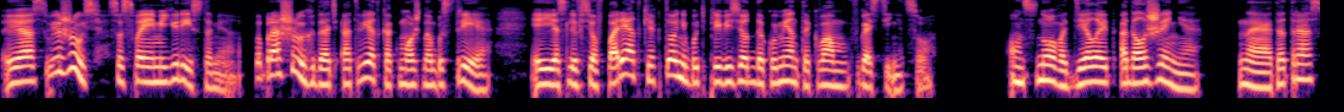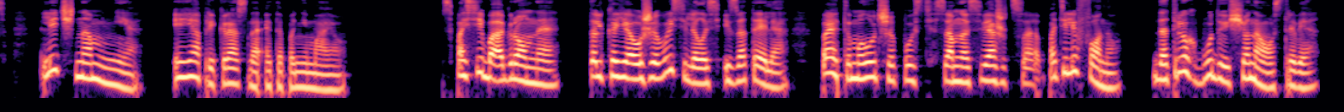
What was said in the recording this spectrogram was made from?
«Я свяжусь со своими юристами, попрошу их дать ответ как можно быстрее, и если все в порядке, кто-нибудь привезет документы к вам в гостиницу». Он снова делает одолжение, на этот раз лично мне, и я прекрасно это понимаю. «Спасибо огромное, только я уже выселилась из отеля, поэтому лучше пусть со мной свяжутся по телефону. До трех буду еще на острове».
